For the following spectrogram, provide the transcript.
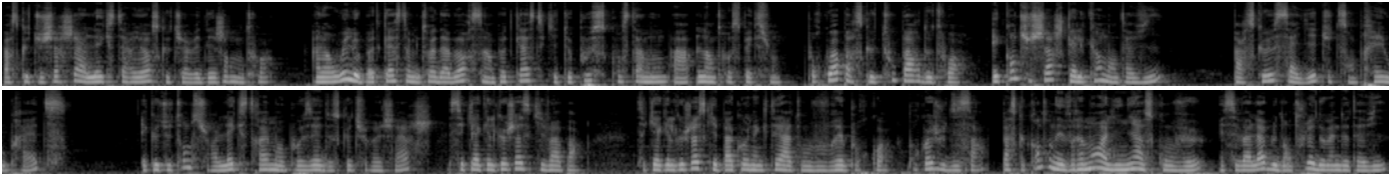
Parce que tu cherchais à l'extérieur ce que tu avais déjà en toi. Alors oui, le podcast Aime-toi d'abord, c'est un podcast qui te pousse constamment à l'introspection. Pourquoi? Parce que tout part de toi. Et quand tu cherches quelqu'un dans ta vie, parce que ça y est, tu te sens prêt ou prête, et que tu tombes sur l'extrême opposé de ce que tu recherches, c'est qu'il y a quelque chose qui va pas c'est qu'il y a quelque chose qui n'est pas connecté à ton vrai pourquoi. Pourquoi je vous dis ça? Parce que quand on est vraiment aligné à ce qu'on veut, et c'est valable dans tous les domaines de ta vie,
